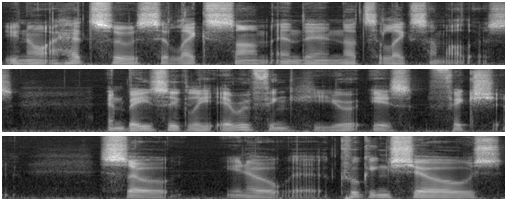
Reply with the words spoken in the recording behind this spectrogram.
you know, I had to select some and then not select some others. And basically everything here is fiction. So, you know, uh, cooking shows,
